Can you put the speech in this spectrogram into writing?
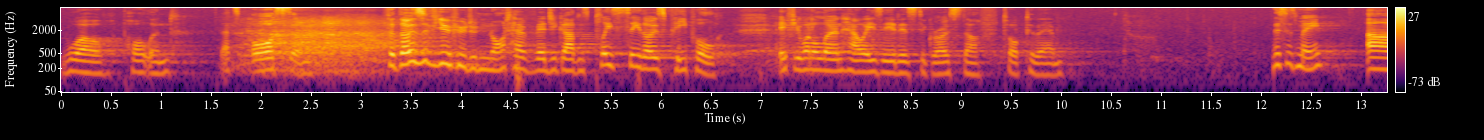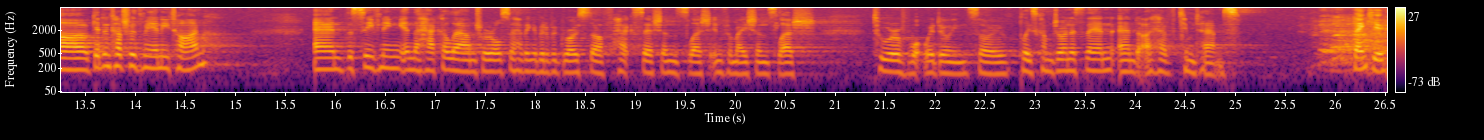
Whoa, Portland. That's awesome. For those of you who do not have veggie gardens, please see those people. If you want to learn how easy it is to grow stuff, talk to them. This is me. Uh, get in touch with me anytime. And this evening in the Hacker Lounge, we're also having a bit of a grow stuff hack session slash information slash tour of what we're doing. So please come join us then. And I have Tim Tams. Thank you.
